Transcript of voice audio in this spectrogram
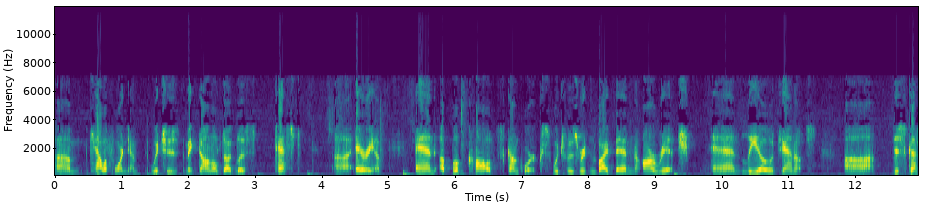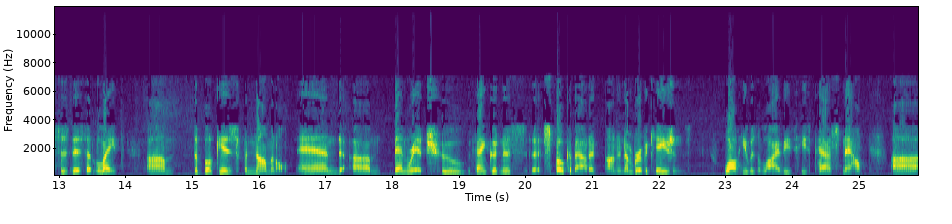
um, California, which is the McDonnell Douglas test uh, area, and a book called Skunk Works, which was written by Ben R. Rich and Leo Janos, uh, discusses this at length. Um, the book is phenomenal, and um, Ben Rich, who, thank goodness, uh, spoke about it on a number of occasions while he was alive, he's, he's passed now, uh,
